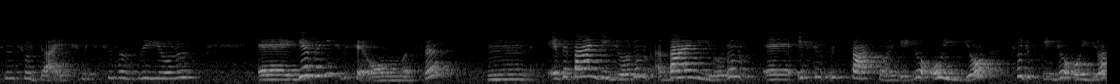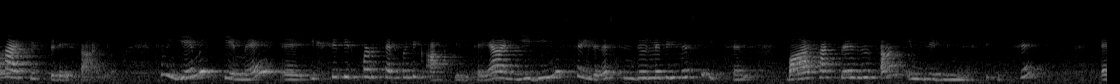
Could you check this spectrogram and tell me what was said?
için, çocuğa yetişmek için hızlı yiyoruz. Ee, ya da hiçbir şey olmadı. Hmm, eve ben geliyorum, ben yiyorum. Ee, eşim 3 saat sonra geliyor, o yiyor. Çocuk geliyor, o yiyor. Herkes bireysel yiyor. Şimdi yemek yeme e, işi bir parasempatik aktivite. Yani yediğiniz şeylere sindirilebilmesi için, bağırsaklarınızdan emilebilmesi için e,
